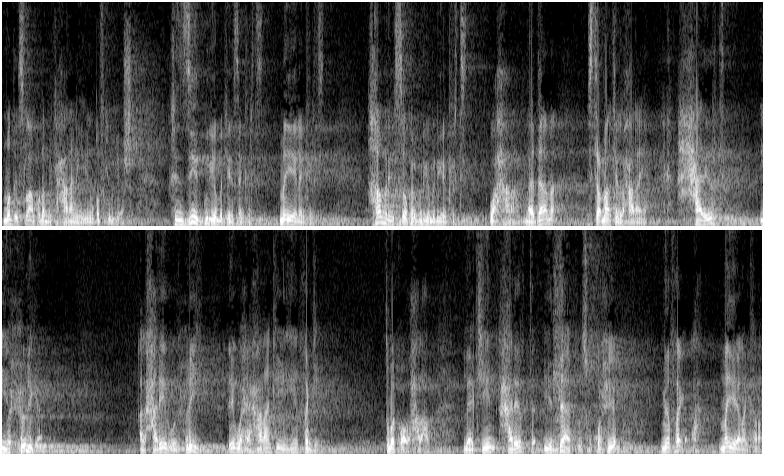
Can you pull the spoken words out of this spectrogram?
ummadda islamka o dhan ka xaaraan yihiin inuu qofkii yeesho. Khinziir guriga ma keensan kartid ma yeelan kartid. Khamri sidoo kale guriga ma dhigan kartid. Waa xaaraan maadaama isticmaalkeedu xaaraan yahay. Xariirta iyo xuliga alxariir walxuliy iyagu waxay xaaraan ka yihiin raggii dumarka waa xalaal laakiin xariirta iyo dahabka la isku qurxiyo nin rag ah ma yeelan karo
